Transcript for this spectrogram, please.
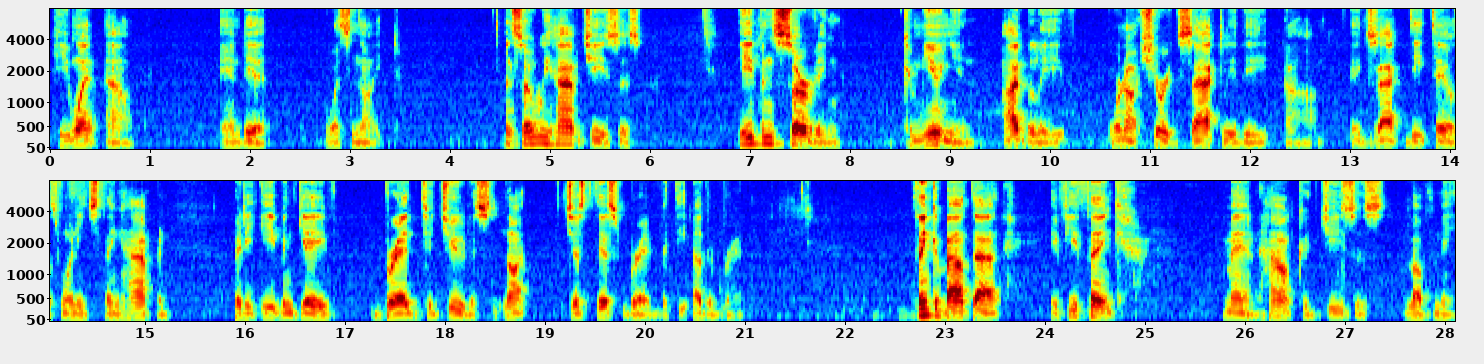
he went out, and it was night. And so we have Jesus even serving communion I believe. We're not sure exactly the uh, exact details when each thing happened, but he even gave bread to Judas, not just this bread, but the other bread. Think about that. If you think, man, how could Jesus love me?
